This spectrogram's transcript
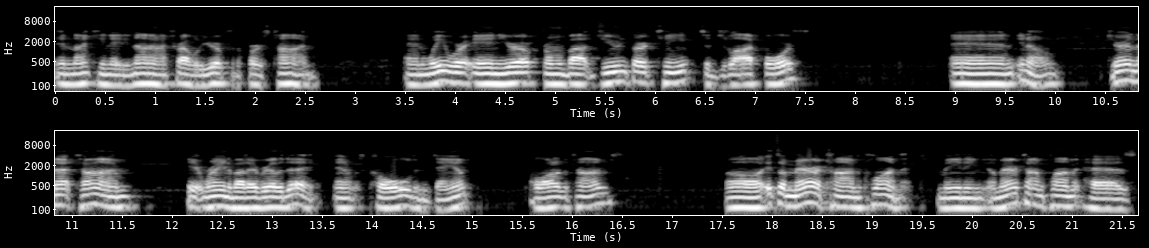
in 1989. I traveled to Europe for the first time. And we were in Europe from about June 13th to July 4th. And, you know, during that time, it rained about every other day and it was cold and damp a lot of the times. Uh, it's a maritime climate, meaning a maritime climate has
